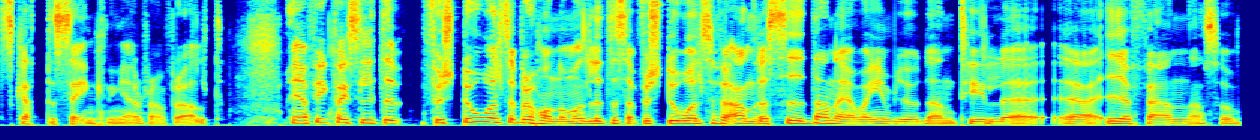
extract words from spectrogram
skattesänkningar framför allt. Men jag fick faktiskt lite förståelse för honom och lite så förståelse för andra sidan när jag var inbjuden till eh, IFN, alltså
